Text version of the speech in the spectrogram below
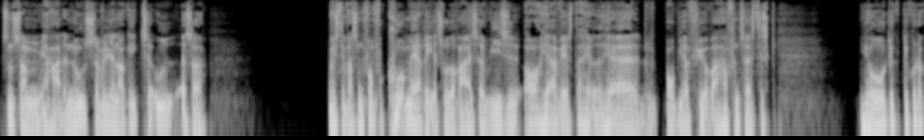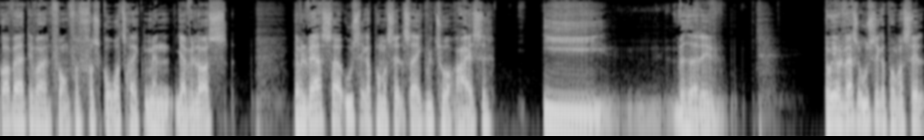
sådan som jeg har det nu, så vil jeg nok ikke tage ud, altså... Hvis det var sådan en form for kurmageri at tage ud og rejse og vise, åh, oh, her er Vesterhavet, her er Borbjerg Fyr, var her fantastisk. Jo, det, det kunne da godt være, at det var en form for, for scoretræk, men jeg vil også... Jeg vil være så usikker på mig selv, så jeg ikke vil turde rejse i... Hvad hedder det? Jo, jeg vil være så usikker på mig selv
